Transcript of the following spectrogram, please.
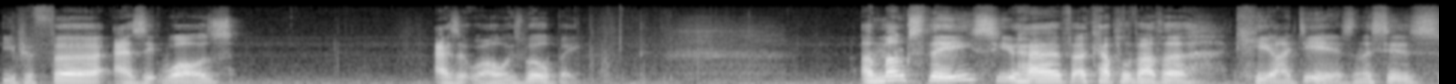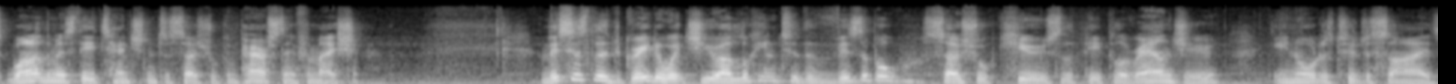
You prefer as it was, as it always will be. Amongst these, you have a couple of other key ideas, and this is one of them is the attention to social comparison information. And this is the degree to which you are looking to the visible social cues of the people around you in order to decide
